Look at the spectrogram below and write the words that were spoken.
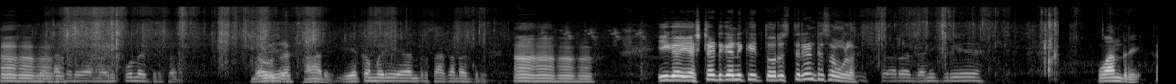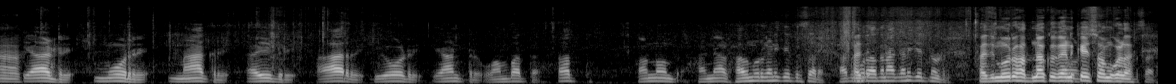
ಹಾಂ ಹಾಂ ಹಾಂ ಎಲ್ಲ ಕಡೆ ಮರಿ ಫುಲ್ ಐತ್ರಿ ಸರ್. ಮರಿ ಹಾ ರೀ. ಏಕ ಮರಿ ಅಂದ್ರೆ ಸಾಕಾಟೈತ್ರಿ. ಹಾಂ ಹಾಂ ಹಾಂ ಹಾಂ. ಈಗ ಎಷ್ಟೆಟ್ ಗಣಿಕೆ ತೋರಿಸ್ತೀರೇನ್ರಿ ಸಂಗಳ ಸರ್ ಗಣಿಕ್ರಿ ಒಂದ್ ರೀ ಹಾಂ. ಎರಡು ರೀ ಮೂರು ರೀ ನಾಲ್ಕು ರೀ ಐದು ರೀ ಆರು ರೀ ಏಳು ರೀ ಎಂಟು ರೀ ಒಂಬತ್ತು ಹತ್ತು. ಹನ್ನೊಂದು ಹನ್ನೆರಡು ಹದಿಮೂರು ಗಣಿಕೆ ಐತ್ರಿ ಸರ್. ಹದಿಮೂರು ಹದಿನಾಲ್ಕು ಗಣಿಕೆ ಐತಿ ನೋಡ್ರಿ. ಹದಿಮೂರು ಹದಿನಾಲ್ಕು ಗಣಿಕೆ ಸ್ವಾಮಿಗಳು. ಸರ್.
